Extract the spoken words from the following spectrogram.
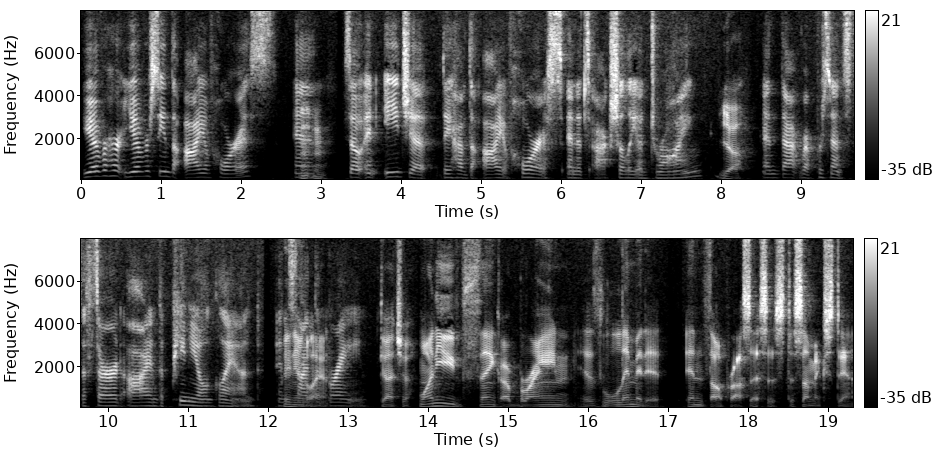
You ever heard, you ever seen the Eye of Horus? And so in Egypt, they have the Eye of Horus, and it's actually a drawing yeah, and that represents the third eye and the pineal gland inside gland. the brain. gotcha. Why do you think our brain is limited in thought processes to some extent?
